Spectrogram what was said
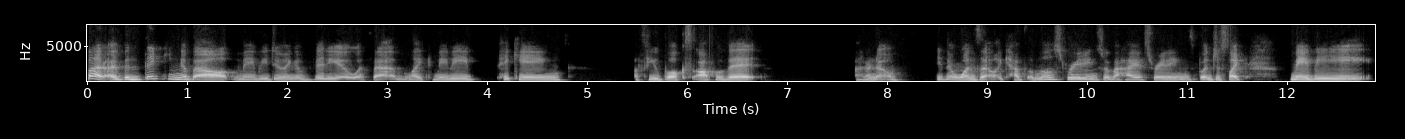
But I've been thinking about maybe doing a video with them, like maybe picking a few books off of it. I don't know. either ones that like have the most ratings or the highest ratings, but just like maybe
